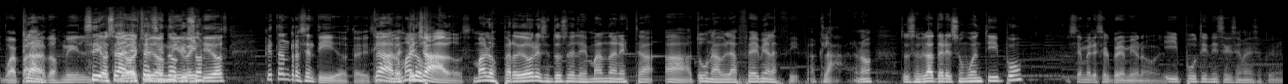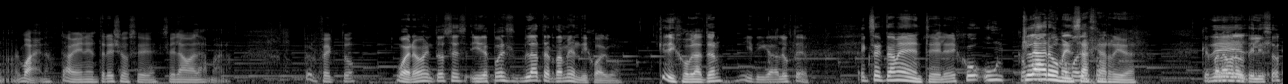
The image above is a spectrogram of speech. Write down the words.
Bueno, para Claro. 2018 Sí, o sea, está y diciendo que son- 2022, que están resentidos, está diciendo, Claro, malos-. Malos perdedores, entonces les mandan esta. Ah, tuvo una blasfemia a la FIFA, claro, ¿no? Entonces Blatter es un buen tipo Y se merece el premio Nobel. y Putin dice que se merece el premio Nobel. Bueno, está bien, entre ellos se, se lavan las manos. Perfecto. Bueno, entonces, y después Blatter también dijo algo. ¿Qué dijo Blatter? Y dígalo usted. Exactamente, le dejó un claro mensaje dijo? a River. ¿Qué De- palabra utilizó?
